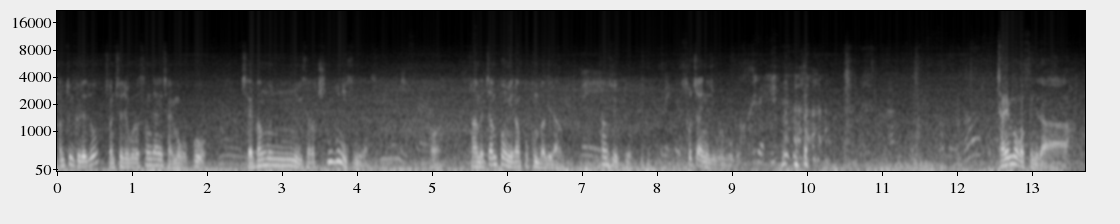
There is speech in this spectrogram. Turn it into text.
아무튼 그래도 전체적으로 상당히 잘 먹었고 어, 재방문 의사가 충분히 있습니다 충분히 있어요. 어, 다음에 짬뽕이랑 볶음밥이랑 네. 탕수육도 그래. 소자 있는지 물어보고. 그래. 잘 먹었습니다.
